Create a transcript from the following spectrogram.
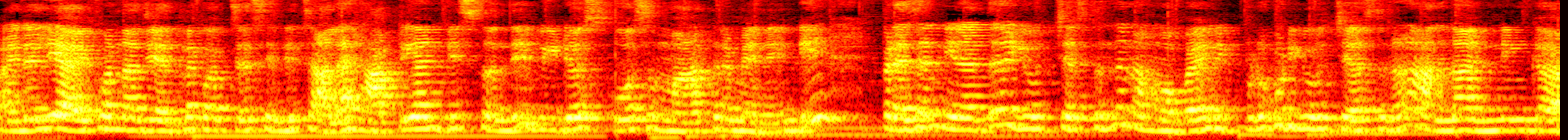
ఫైనల్లీ ఐఫోన్ నా చేతిలోకి వచ్చేసింది. చాలా హ్యాపీగా అనిపిస్తుంది. వీడియోస్ కోసం మాత్రమేనండి. ప్రెసెంట్ నేనైతే యూజ్ చేస్తుంది. నా మొబైల్ ఇప్పుడు కూడా యూజ్ చేస్తున్నాను. అందులో అన్ని ఇంకా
